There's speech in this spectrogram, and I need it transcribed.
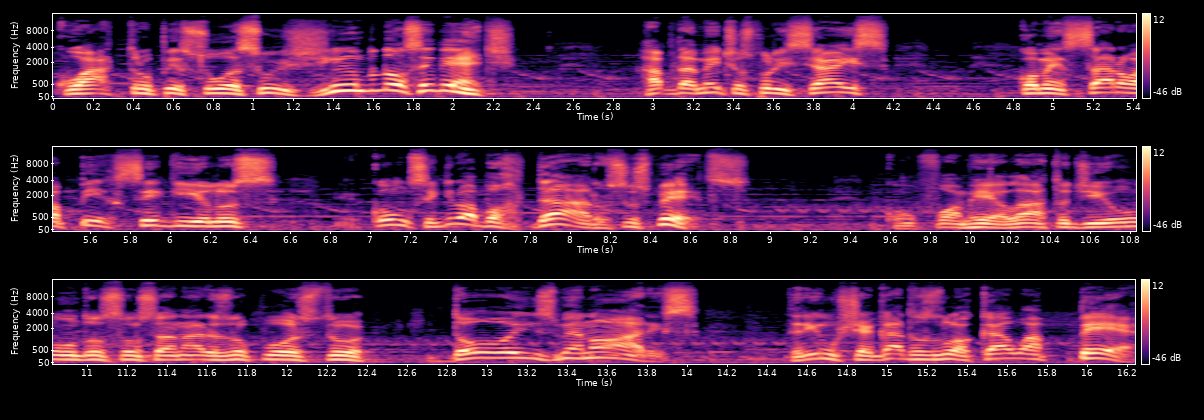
quatro pessoas surgindo do acidente. Rapidamente, os policiais começaram a persegui-los e conseguiram abordar os suspeitos. Conforme relato de um dos funcionários do posto, dois menores teriam chegado no local a pé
